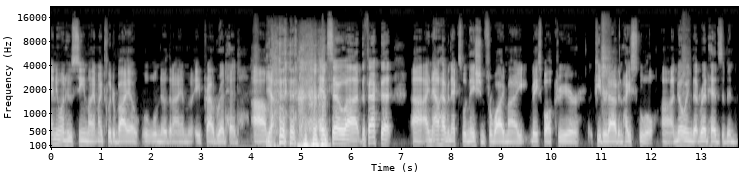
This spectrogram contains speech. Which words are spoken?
anyone who's seen my, my Twitter bio will, will know that I am a proud redhead. Um, yeah. and so uh, the fact that uh, I now have an explanation for why my baseball career petered out in high school. Uh, knowing that redheads have been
